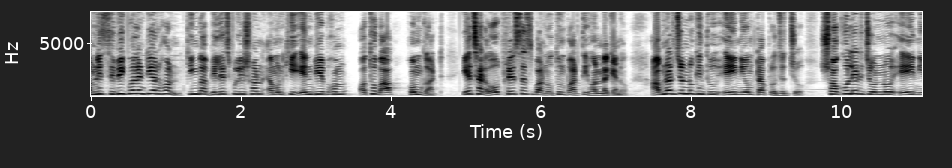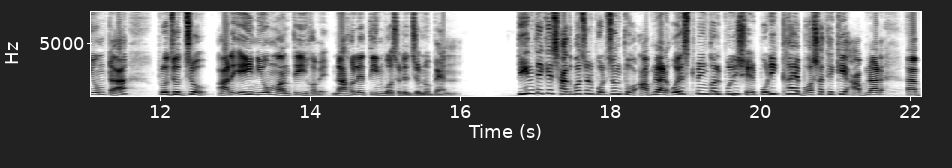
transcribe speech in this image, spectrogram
আপনি civic volunteer হন কিংবা ভিলেজ পুলিশ হন, এমনকি এনভিএফ হন অথবা হোমগার্ড। এছাড়াও ফ্রেশার্স বা নতুন প্রার্থী হন না কেন? আপনার জন্য কিন্তু এই নিয়মটা প্রযোজ্য। সকলের জন্য এই নিয়মটা প্রযোজ্য, আর এই নিয়ম মানতেই হবে। না হলে তিন বছরের জন্য ব্যান। তিন থেকে সাত বছর পর্যন্ত আপনার ওয়েস্ট বেঙ্গল পুলিশের পরীক্ষায় বসা থেকে আপনার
